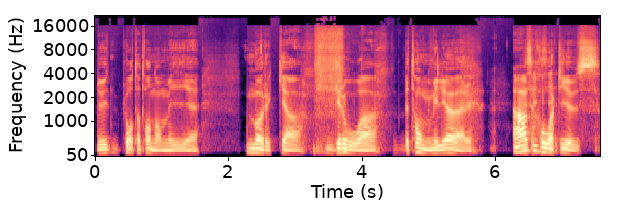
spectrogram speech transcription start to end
Du har plåtat honom i eh, mörka, gråa betongmiljöer Ja, med hårt ljus.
